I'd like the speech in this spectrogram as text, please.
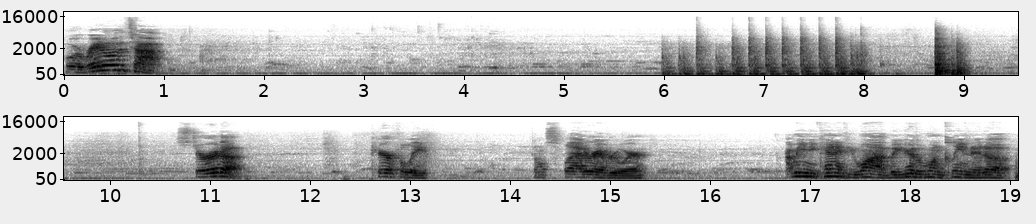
Pour it right over the top. Stir it up. Carefully. Don't splatter everywhere. I mean, you want, but you're the one cleaning it up.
